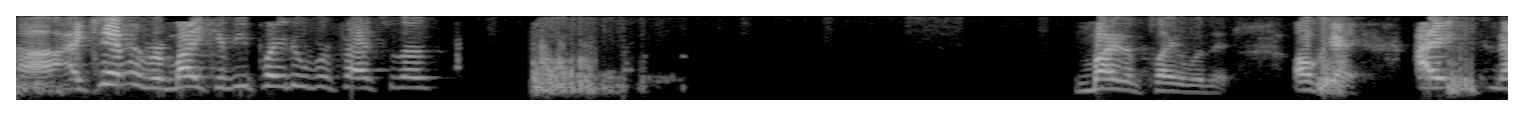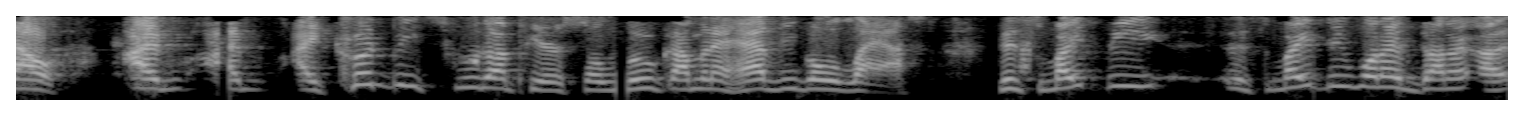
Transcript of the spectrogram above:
Uh, I can't remember, Mike. Have you played Uber Facts with us? Might have played with it. Okay. I now I'm I'm I could be screwed up here, so Luke, I'm going to have you go last. This might be this might be what I've done I,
